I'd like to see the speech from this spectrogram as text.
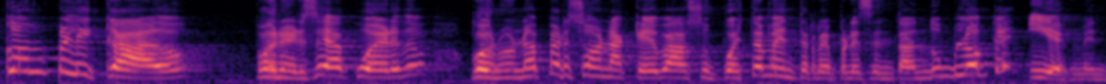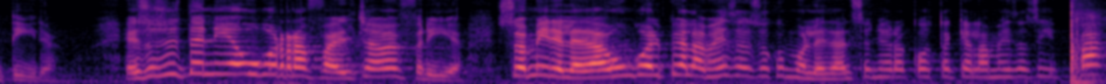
complicado ponerse de acuerdo con una persona que va supuestamente representando un bloque y es mentira. Eso sí tenía Hugo Rafael Chávez Fría. Eso, mire, le daba un golpe a la mesa, eso como le da el señor Acosta aquí a la mesa, así, pa.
